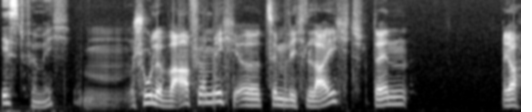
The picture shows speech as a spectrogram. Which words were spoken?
ist für mich? Schule war für mich äh, ziemlich leicht, denn ja,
